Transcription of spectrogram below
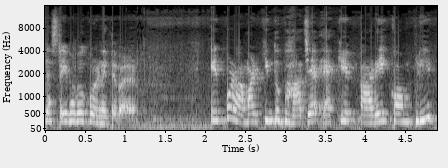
জাস্ট এইভাবেও করে নিতে পারেন। এরপর আমার কিন্তু ভাজা একেবারেই কমপ্লিট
